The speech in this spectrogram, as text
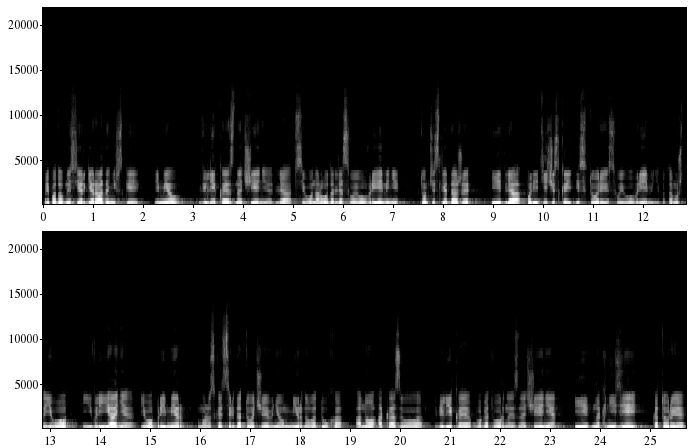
Преподобный Сергий Радонежский имел великое значение для всего народа, для своего времени, в том числе даже и для политической истории своего времени, потому что его и влияние, его пример, можно сказать, средоточие в нем мирного духа, оно оказывало великое благотворное значение и на князей, которые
